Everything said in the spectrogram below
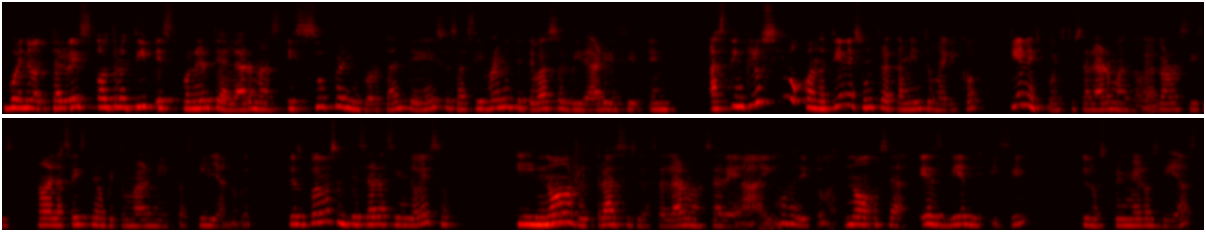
Bueno, tal vez otro tip es ponerte alarmas. Es súper importante eso. O sea, si realmente te vas a olvidar y decir, en, hasta inclusive cuando tienes un tratamiento médico, tienes pues tus alarmas, ¿no? Agarras y dices, no, a las seis tengo que tomar mi pastilla, ¿no? Entonces podemos empezar haciendo eso. Y no retrases las alarmas, o sea, de, ay, un ratito más. No, o sea, es bien difícil los primeros días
